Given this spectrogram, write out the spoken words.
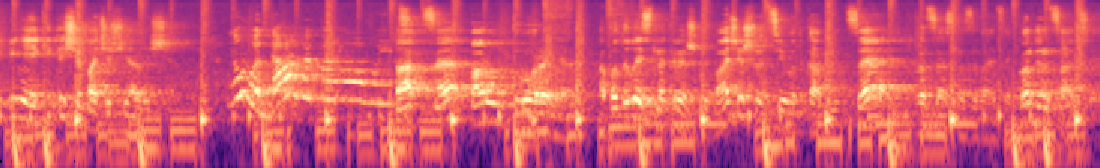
кипіння, які ти ще бачиш явища? Ну, вода випаровується. Так, це пароутворення. А подивись на кришку, бачиш оці от каплі? Це процес називається конденсація.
